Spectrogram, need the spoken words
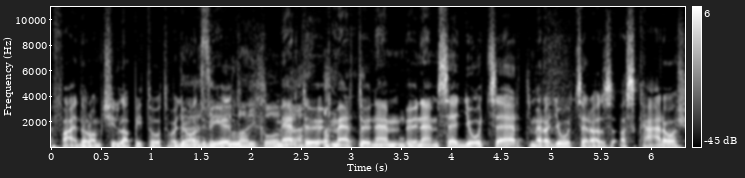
fájdalomcsillapítót, vagy advilt, mert ő, mert ő nem, ő nem szed gyógyszert, mert a gyógyszer az, az káros.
